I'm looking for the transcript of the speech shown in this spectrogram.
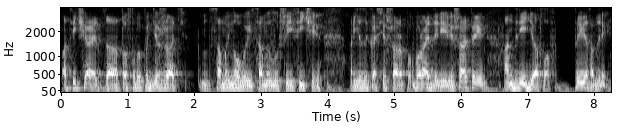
отвечает за то, чтобы поддержать самые новые и самые лучшие фичи языка C-Sharp в райдере и ReSharper, Андрей Дятлов. Привет, Андрей.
